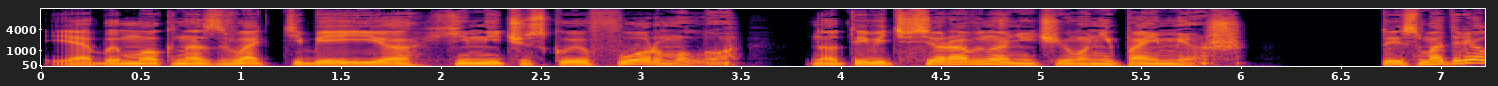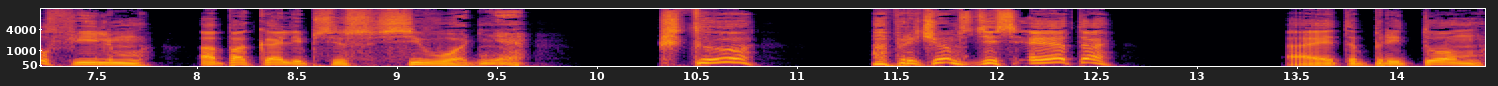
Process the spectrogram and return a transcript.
«Я бы мог назвать тебе ее химическую формулу, но ты ведь все равно ничего не поймешь. Ты смотрел фильм «Апокалипсис сегодня»?» «Что? А при чем здесь это?» А это при том,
